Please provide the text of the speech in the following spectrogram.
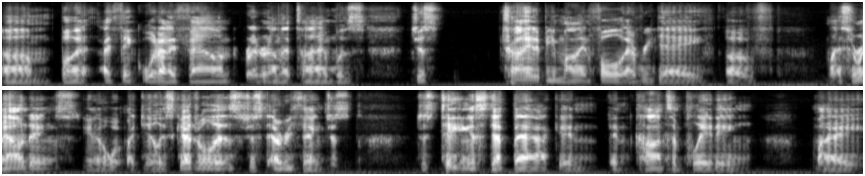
Um, but I think what I found right around that time was just trying to be mindful every day of my surroundings, you know, what my daily schedule is, just everything, just just taking a step back and and contemplating my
